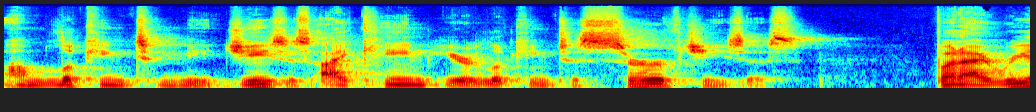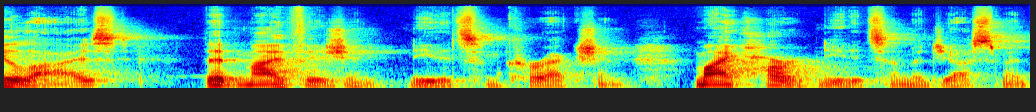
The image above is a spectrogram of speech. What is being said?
um, looking to meet Jesus. I came here looking to serve Jesus. But I realized that my vision needed some correction. My heart needed some adjustment.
